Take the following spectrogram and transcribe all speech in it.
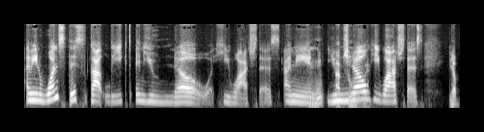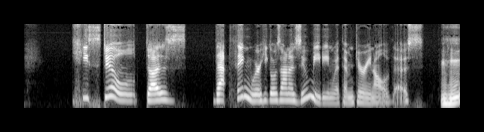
I mean, once this got leaked and you know he watched this, I mean, Mhm, you know he watched this. Yep. He still does that thing where he goes on a Zoom meeting with him during all of this. Mm-hmm.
